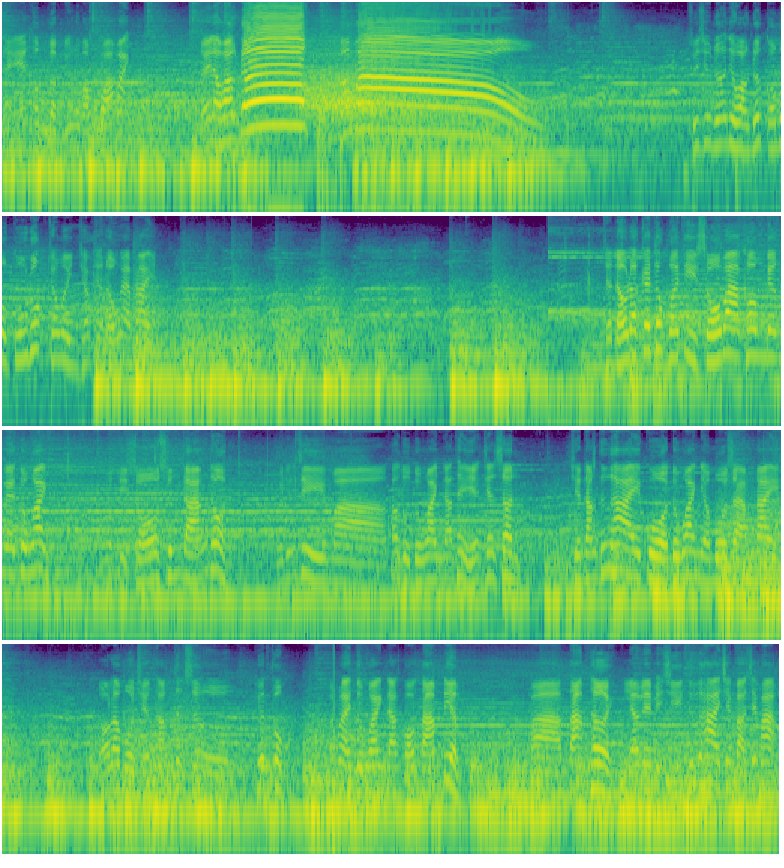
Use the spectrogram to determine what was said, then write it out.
Sẽ không gặp những đội bóng quá mạnh. Đây là Hoàng Đức! Không vào! Suýt chút nữa thì Hoàng Đức có một cú đúp cho mình trong trận đấu ngày hôm nay. Trận đấu đã kết thúc với tỷ số 3-0 nghiêng về Tùng Anh. Một tỷ số xứng đáng thôi với những gì mà các thủ Tùng Anh đã thể hiện trên sân. Chiến thắng thứ hai của Tùng Anh ở mùa giải hôm nay, đó là một chiến thắng thực sự thuyết phục. Hôm nay Tùng Anh đã có 8 điểm và tạm thời leo lên vị trí thứ hai trên bảng xếp hạng.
